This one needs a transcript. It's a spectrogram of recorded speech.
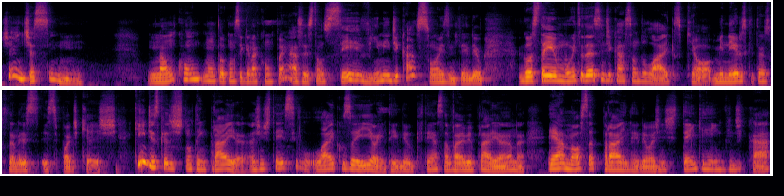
Gente, assim. Não, com, não tô conseguindo acompanhar. Vocês estão servindo indicações, entendeu? Gostei muito dessa indicação do likes, que ó, mineiros que estão escutando esse, esse, podcast. Quem diz que a gente não tem praia? A gente tem esse likes aí, ó, entendeu? Que tem essa vibe praiana. É a nossa praia, entendeu? A gente tem que reivindicar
